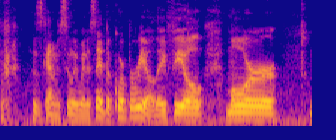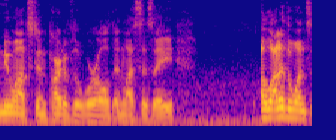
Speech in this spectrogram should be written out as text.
This is kind of a silly way to say it, but corporeal. They feel more nuanced and part of the world, and less as a. A lot of the ones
